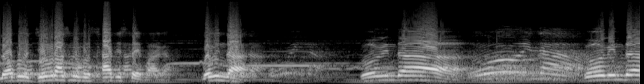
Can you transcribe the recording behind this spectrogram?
లోపల జీవరాశి మిమ్మల్ని సాధిస్తాయి బాగా. గోవిందా. గోవిందా. గోవిందా.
